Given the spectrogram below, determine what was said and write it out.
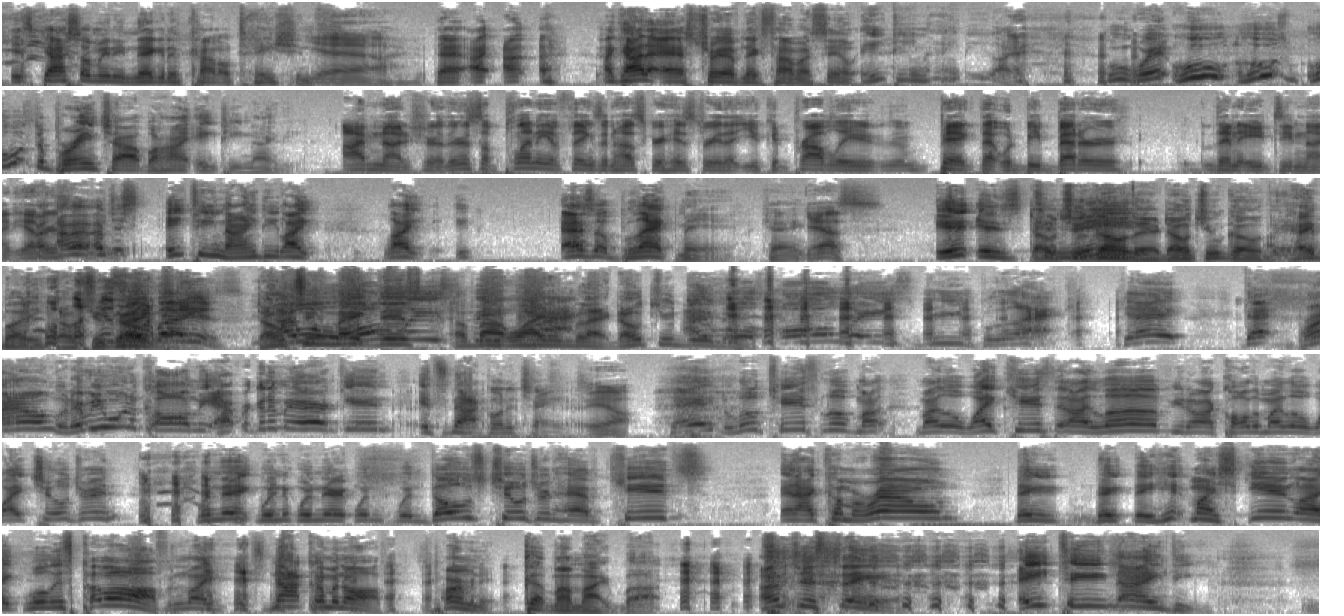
it's got so many negative connotations yeah. that I, I, I I gotta ask Trev next time I see him. 1890, like who, where, who, who's, who was the brainchild behind 1890? I'm not sure. There's a plenty of things in Husker history that you could probably pick that would be better than 1890. Yeah. I, I, I'm just 1890, like, like it, as a black man, okay, yes. it is. Don't you me- go there. Don't you go there. Okay, buddy. Don't you go is there. what it is? I Don't will you make this be about white and black. Don't you do I this. will always be black. Okay, that brown, whatever you want to call me, African American, it's not going to change. Yeah. Okay, the little kids, little my, my little white kids that I love, you know, I call them my little white children. when they when when they're when when those children have kids, and I come around, they they they hit my skin like, well, it's come off, and like it's not coming off, it's permanent. Cut my mic, Bob. I'm just saying, 1890.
